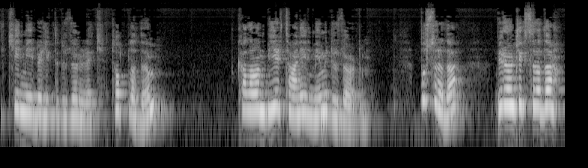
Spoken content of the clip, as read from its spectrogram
İki ilmeği birlikte düz örerek topladım. Kalan bir tane ilmeğimi düz ördüm. Bu sırada bir önceki sırada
